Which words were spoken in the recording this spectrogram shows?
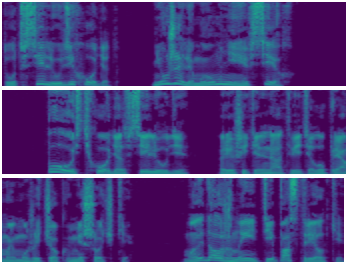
Тут все люди ходят. Неужели мы умнее всех?» «Пусть ходят все люди», — решительно ответил упрямый мужичок в мешочке. «Мы должны идти по стрелке,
